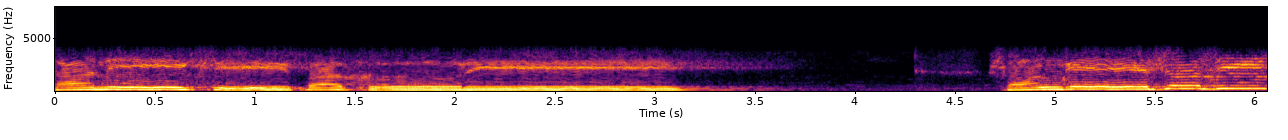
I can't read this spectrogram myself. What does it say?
খানি কৃপা করি। সঙ্গে যদি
